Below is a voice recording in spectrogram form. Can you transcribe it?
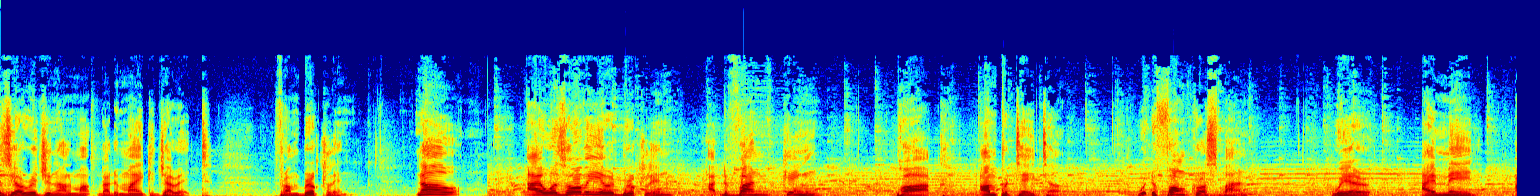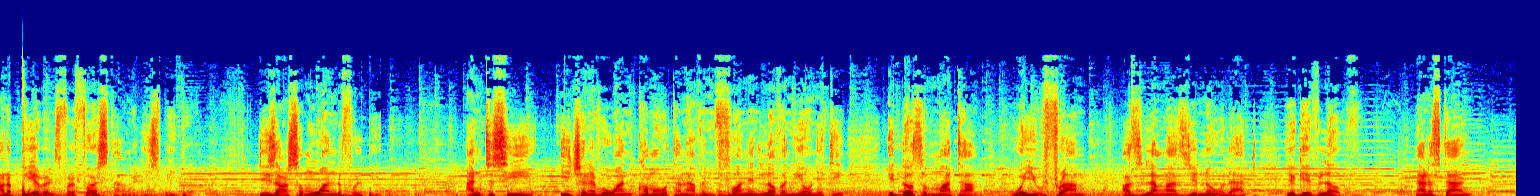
is the original Mac Daddy Mike Jarrett from Brooklyn. Now, I was over here in Brooklyn at the Von King Park Amphitheater with the Funkrust Band where I made an appearance for the first time with these people. These are some wonderful people. And to see each and every one come out and having fun and love and unity, it doesn't matter where you're from as long as you know that you give love. You understand?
